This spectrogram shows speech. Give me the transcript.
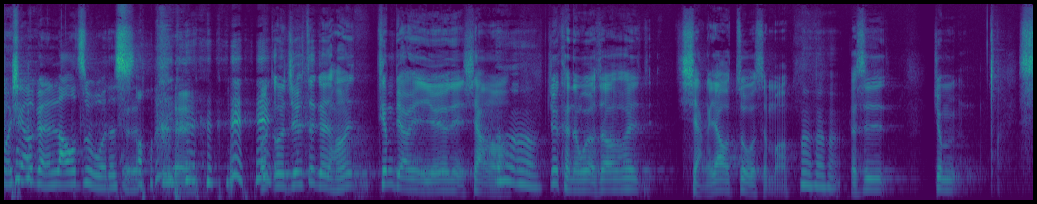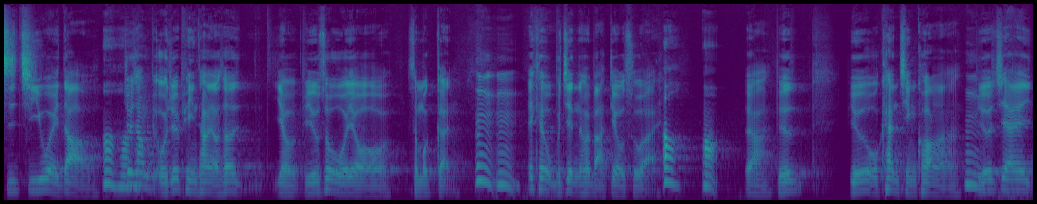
我需要有个人捞住我的手。我我觉得这个好像跟表演也有点像哦，就可能我有时候会想要做什么，可是就时机未到，就像我觉得平常有时候。有，比如说我有什么梗，嗯嗯，可是我不见得会把它丢出来。哦哦，对啊，比如，比如我看情况啊，嗯、比如现在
